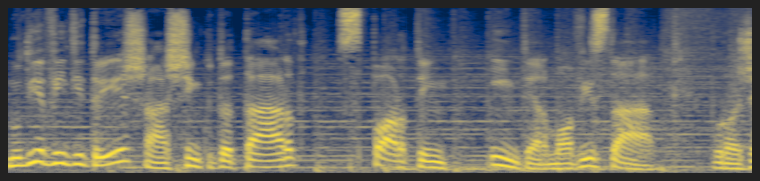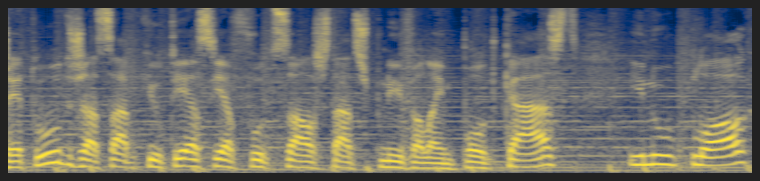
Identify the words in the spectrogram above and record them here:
No dia 23, às 5 da tarde, Sporting Inter Movistar. Por hoje é tudo. Já sabe que o TSF Futsal está disponível em podcast e no blog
